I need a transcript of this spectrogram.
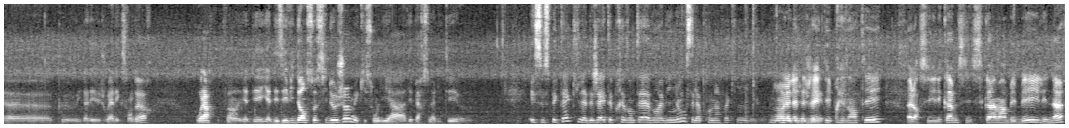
euh, qu'il allait jouer Alexander. Voilà, il y, a des évidences aussi de jeu, mais qui sont liées à des personnalités. Euh. Et ce spectacle, il a déjà été présenté avant Avignon ou c'est la première fois qu'il... Non, il, a déjà été présenté. Alors, c'est, est quand même, c'est, quand même un bébé, il est neuf.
